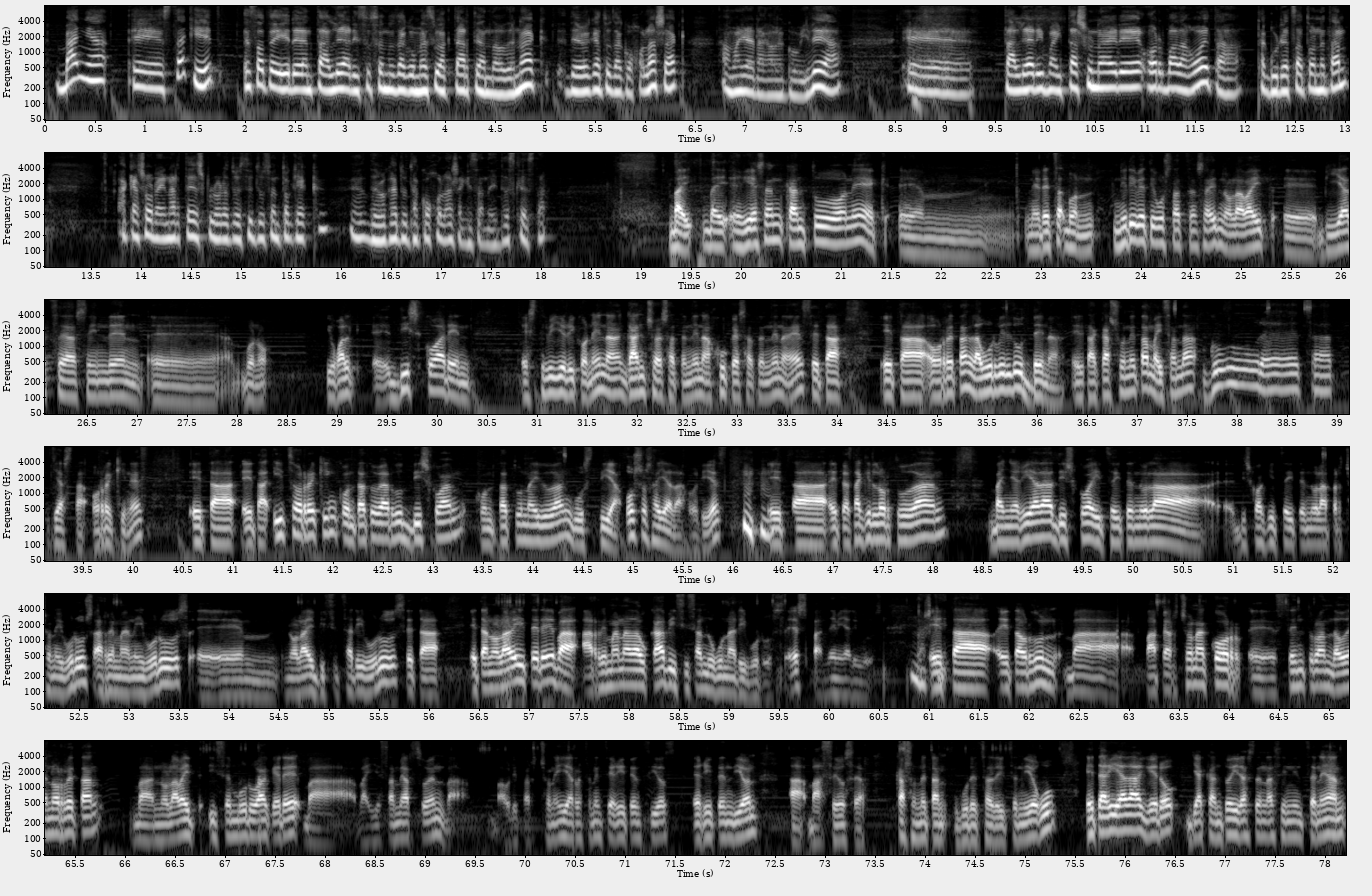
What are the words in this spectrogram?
Baina, e, ez dakit, ez ote diren taldeari zuzendutako mezuak tartean daudenak, debekatutako jolasak, amaia eragabeko bidea, e, taldeari maitasuna ere hor badago, eta, eta guretzat honetan, akaso orain arte esploratu ez dituzen tokiak e, debekatutako jolasak izan daitezke, ez da? Bai, bai, egia esan kantu honek, em, niretzat, bon, niri beti gustatzen zait, nolabait, e, bilatzea zein den, e, bueno, igual, e, diskoaren estribillorik onena, gantxoa esaten dena, juk esaten dena, ez? Eta eta horretan laburbildu dena. Eta kasu honetan, ba izan da, guretzat, jazta, horrekin, ez? Eta eta hitz horrekin kontatu behar dut diskoan, kontatu nahi dudan guztia. Oso zaila da hori, ez? eta eta ez dakit lortu dudan, baina egia da diskoa hitz egiten duela diskoak hitz egiten duela pertsonei buruz, harremanei buruz, e, nolabait bizitzari buruz eta eta nolabait ere ba harremana dauka bizi izan dugunari buruz, ez? Pandemiari buruz. Noski. Eta eta ordun ba ba pertsonakor e, zentruan dauden horretan ba, nolabait izenburuak ere, ba, bai izan behar zuen, ba, ba hori pertsonei referentzia egiten zioz, egiten dion, ba, ba zeo zer. Kaso honetan guretzat deitzen diogu. Eta egia da, gero, ja kantua idazten hasi nintzenean,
